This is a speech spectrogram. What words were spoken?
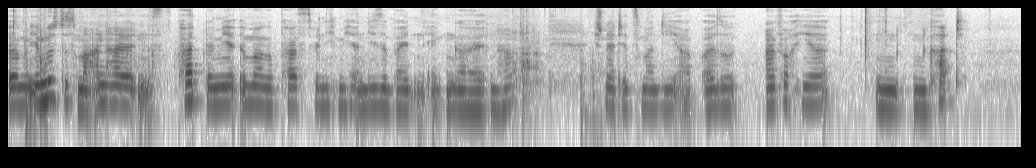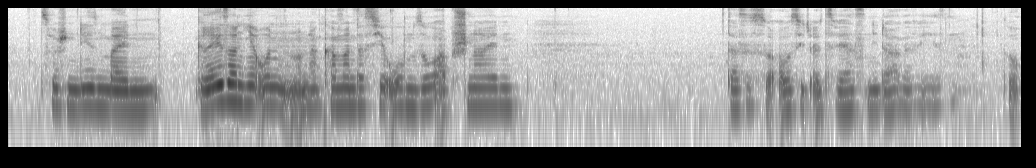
Ähm, ihr müsst es mal anhalten. Es hat bei mir immer gepasst, wenn ich mich an diese beiden Ecken gehalten habe. Ich schneide jetzt mal die ab. Also einfach hier einen Cut zwischen diesen beiden Gräsern hier unten und dann kann man das hier oben so abschneiden, dass es so aussieht, als wäre es nie da gewesen. So.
